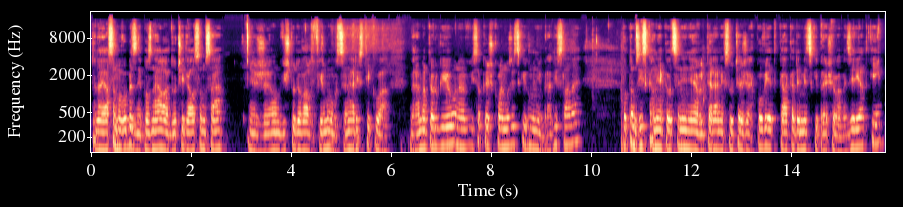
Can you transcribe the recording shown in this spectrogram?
Teda ja som ho vôbec nepoznal, ale dočítal som sa, že on vyštudoval filmovú scenaristiku a dramaturgiu na Vysokej škole muzických umení v Bratislave. Potom získal nejaké ocenenia v literárnych súťažiach Poviedka, Akademický Prešov a Medziriadky.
